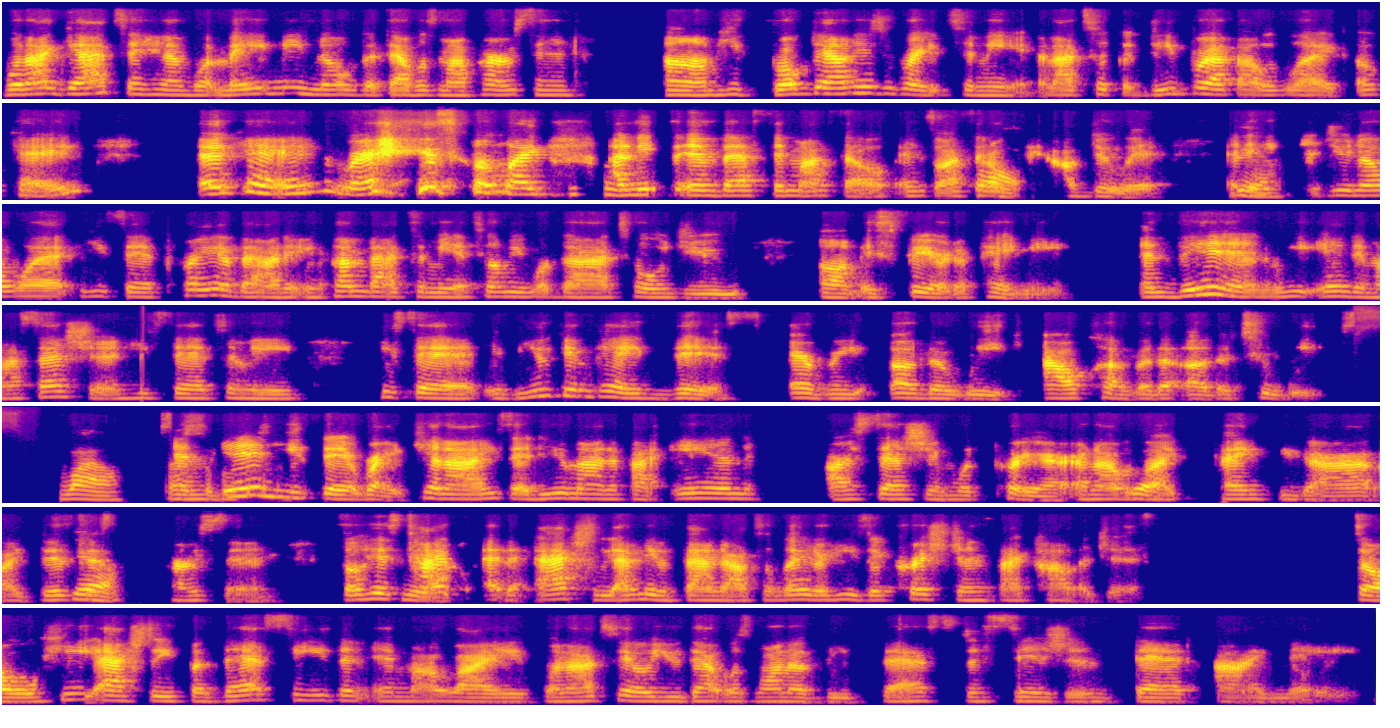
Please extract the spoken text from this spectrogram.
When I got to him, what made me know that that was my person, um, he broke down his rate to me and I took a deep breath. I was like, okay, okay, right? so I'm like, I mm-hmm. need to invest in myself. And so I said, okay, I'll do it. And yeah. he said, you know what? He said, pray about it and come back to me and tell me what God told you um, is fair to pay me. And then when he ended my session, he said to me, he said, if you can pay this every other week, I'll cover the other two weeks. Wow. And then he said, right, can I? He said, do you mind if I end our session with prayer? And I was yeah. like, thank you, God. Like this yeah. is person. So his title, yeah. actually, I didn't even find out till later, he's a Christian psychologist. So he actually, for that season in my life, when I tell you that was one of the best decisions that I made,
